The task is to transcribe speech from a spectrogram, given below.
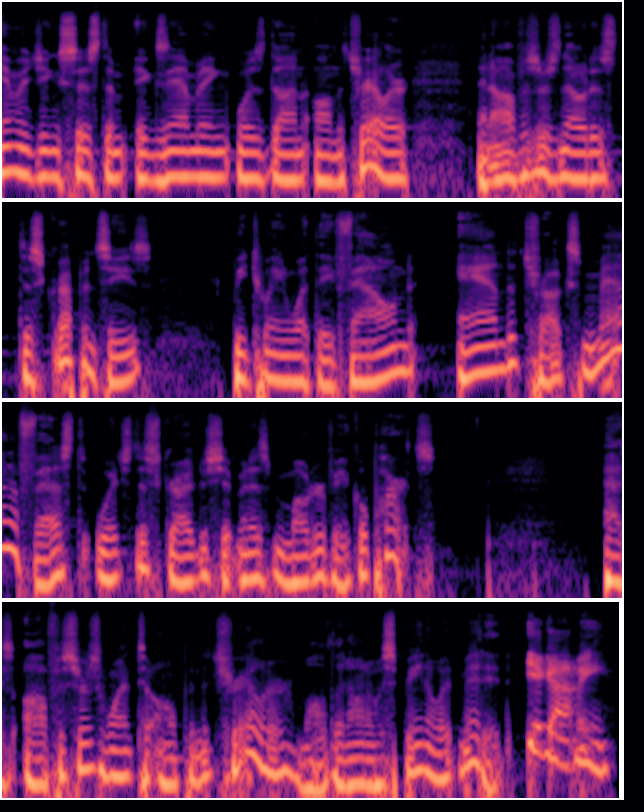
imaging system examining was done on the trailer, and officers noticed discrepancies between what they found and the truck's manifest, which described the shipment as motor vehicle parts. As officers went to open the trailer, Maldonado Espino admitted, You got me.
